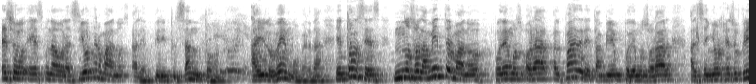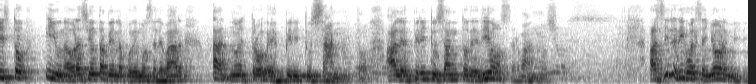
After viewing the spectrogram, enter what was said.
Eso es una oración, hermanos, al Espíritu Santo. Ahí lo vemos, ¿verdad? Entonces, no solamente, hermanos, podemos orar al Padre, también podemos orar al Señor Jesucristo y una oración también la podemos elevar a nuestro Espíritu Santo, al Espíritu Santo de Dios, hermanos. Así le dijo el Señor, mire.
